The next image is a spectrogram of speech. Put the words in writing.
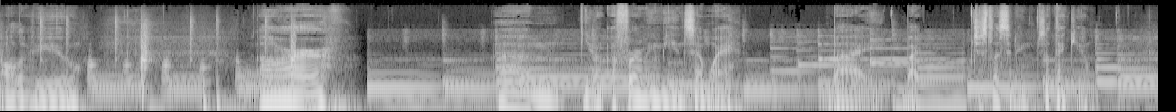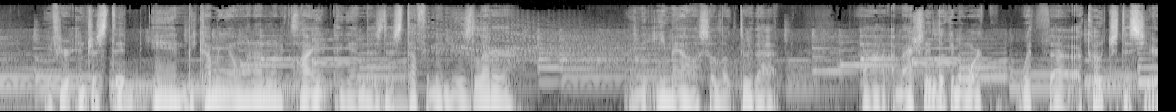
All of you are, um, you know, affirming me in some way by by just listening. So thank you. If you're interested in becoming a one-on-one client, again, there's there's stuff in the newsletter and the email. So look through that. Uh, I'm actually looking to work with uh, a coach this year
